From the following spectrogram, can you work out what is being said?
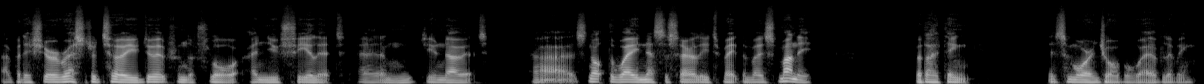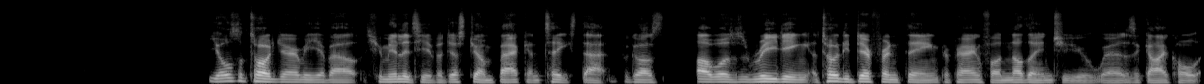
Uh, but if you're a restaurateur, you do it from the floor and you feel it and you know it. Uh, it's not the way necessarily to make the most money, but I think it's a more enjoyable way of living. You also talked, Jeremy, about humility. If I just jump back and take that, because I was reading a totally different thing, preparing for another interview, where there's a guy called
